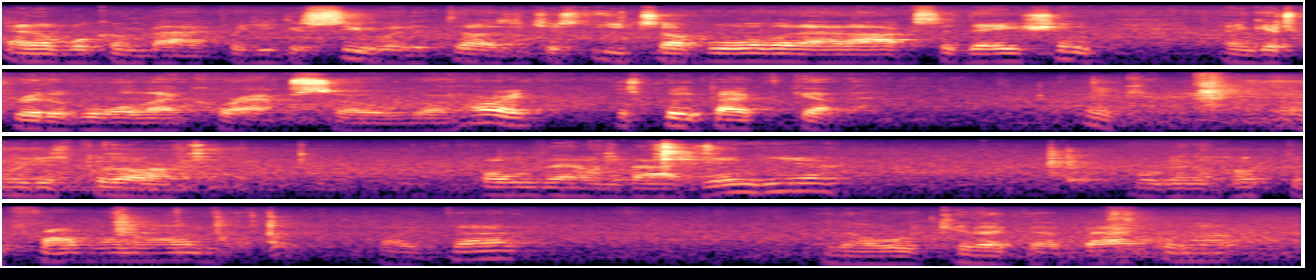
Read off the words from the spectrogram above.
and then we'll come back. But you can see what it does. It just eats up all of that oxidation and gets rid of all that crap. So, uh, all right, let's put it back together. Okay, we just put our hold down back in here. We're going to hook the front one on like that. And we'll connect that back one up.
